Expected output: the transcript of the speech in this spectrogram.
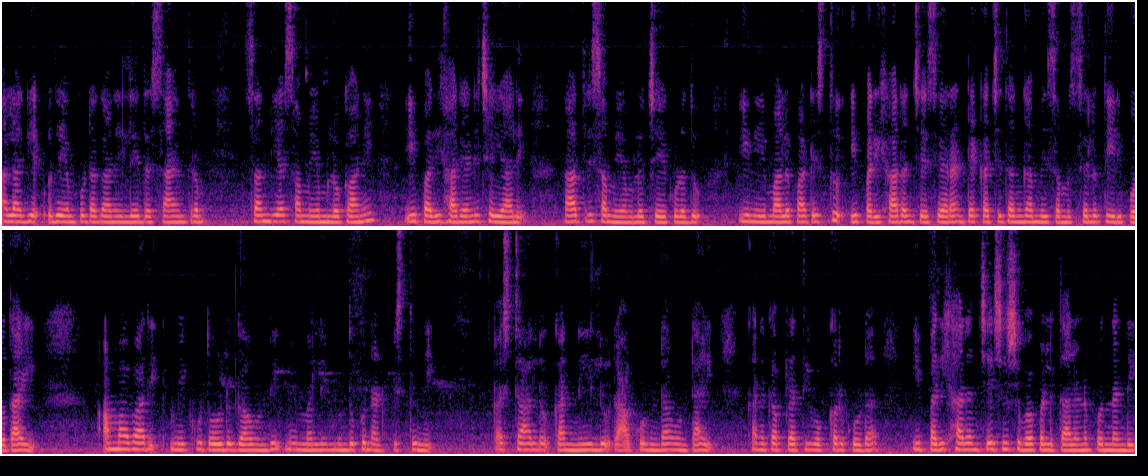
అలాగే ఉదయం పూట కానీ లేదా సాయంత్రం సంధ్యా సమయంలో కానీ ఈ పరిహారాన్ని చేయాలి. రాత్రి సమయంలో చేయకూడదు. ఈ నియమాలు పాటిస్తూ ఈ పరిహారం చేశారంటే ఖచ్చితంగా మీ సమస్యలు తీరిపోతాయి. అమ్మవారి మీకు తోడుగా ఉండి మిమ్మల్ని ముందుకు నడిపిస్తుంది. కష్టాలు కన్నీళ్ళు రాకుండా ఉంటాయి. కనుక ప్రతి ఒక్కరు కూడా ఈ పరిహారం చేసి శుభ ఫలితాలను పొందండి.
